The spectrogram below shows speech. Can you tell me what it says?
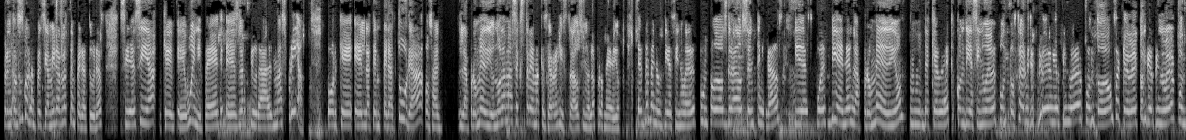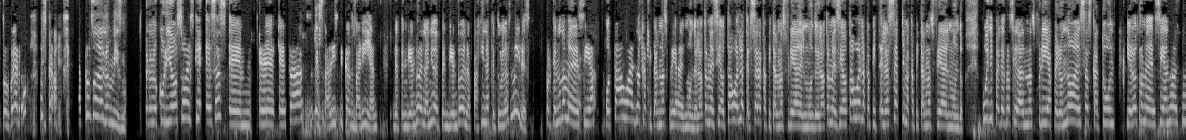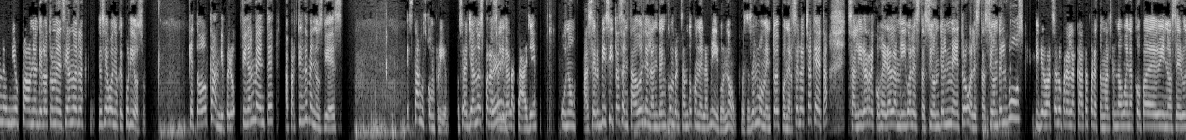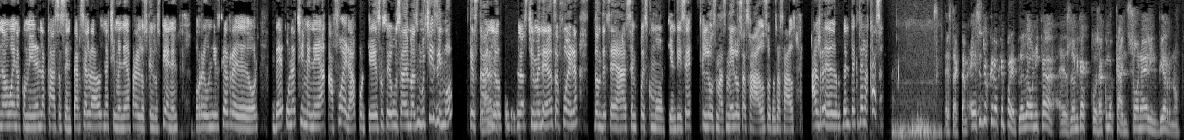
Pero entonces cuando empecé a mirar las temperaturas, sí decía que eh, Winnipeg es la ciudad más fría, porque eh, la temperatura, o sea, la promedio, no la más extrema que se ha registrado, sino la promedio, es de menos 19.2 grados centígrados y después viene la promedio mm, de Quebec con 19.0. Yo creo de 19.2 a Quebec con 19.0. O sea, la cosa da lo mismo. Pero lo curioso es que esas, em, eh, esas estadísticas varían dependiendo del año, dependiendo de la página que tú las mires. Porque en uno me decía, Ottawa es la capital más fría del mundo, en la me decía, Ottawa es la tercera capital más fría del mundo, en la otra me decía, Ottawa es la, séptima capital más fría del mundo. Winnipeg es la ciudad más fría, pero no es Saskatoon, y el otro me decía, no, es un Newfoundland, y el otro me decía, no es la... Yo decía, bueno, qué curioso que todo cambie, pero finalmente, a partir de menos 10, estamos con frío. O sea, ya no es para salir a la calle, uno hacer visitas sentado en el andén conversando con el amigo. No, pues es el momento de ponerse la chaqueta, salir a recoger al amigo a la estación del metro o a la estación del bus y llevárselo para la casa para tomarse una buena copa de vino, hacer una buena comida en la casa, sentarse al lado de una chimenea para los que los tienen o reunirse alrededor de una chimenea afuera, porque eso se usa además muchísimo que están las chimeneas afuera, donde se hacen, pues, como quien dice, los más melos asados o los asados alrededor del deck de la casa. Exactamente. Eso yo creo que, por ejemplo, es la única, es la única cosa como cansona del invierno.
